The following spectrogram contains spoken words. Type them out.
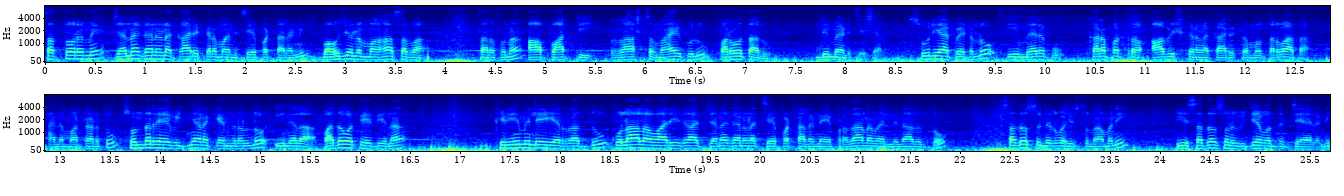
సత్వరమే జనగణన కార్యక్రమాన్ని చేపట్టాలని బహుజన మహాసభ తరఫున ఆ పార్టీ రాష్ట్ర నాయకులు పర్వతాలు డిమాండ్ చేశారు. సూర్యాపేటలో ఈ మేరకు కరపత్ర ఆవిష్కరణ కార్యక్రమం తర్వాత ఆయన మాట్లాడుతూ సుందరయ్య విజ్ఞాన కేంద్రంలో ఈ నెల పదవ తేదీన క్రీమిలేయర్ రద్దు కులాల వారీగా జనగణన చేపట్టాలనే ప్రధానమైన నినాదంతో సదస్సు నిర్వహిస్తున్నామని ఈ సదస్సును విజయవంతం చేయాలని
